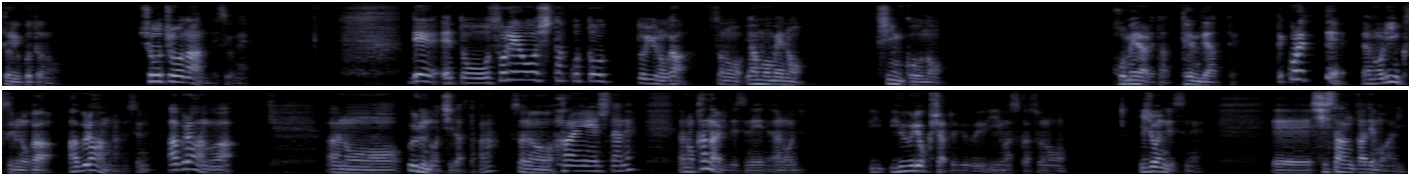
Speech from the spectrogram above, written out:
ということの象徴なんですよね。で、えっと、それをしたことというのが、そのやもめの信仰の褒められた点であって。で、これって、あの、リンクするのがアブラハムなんですよね。アブラハムは、あの、ウルの地だったかな。その、繁栄したね、あの、かなりですね、あの、有力者という言いますか、その、非常にですね、えー、資産家でもあり、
